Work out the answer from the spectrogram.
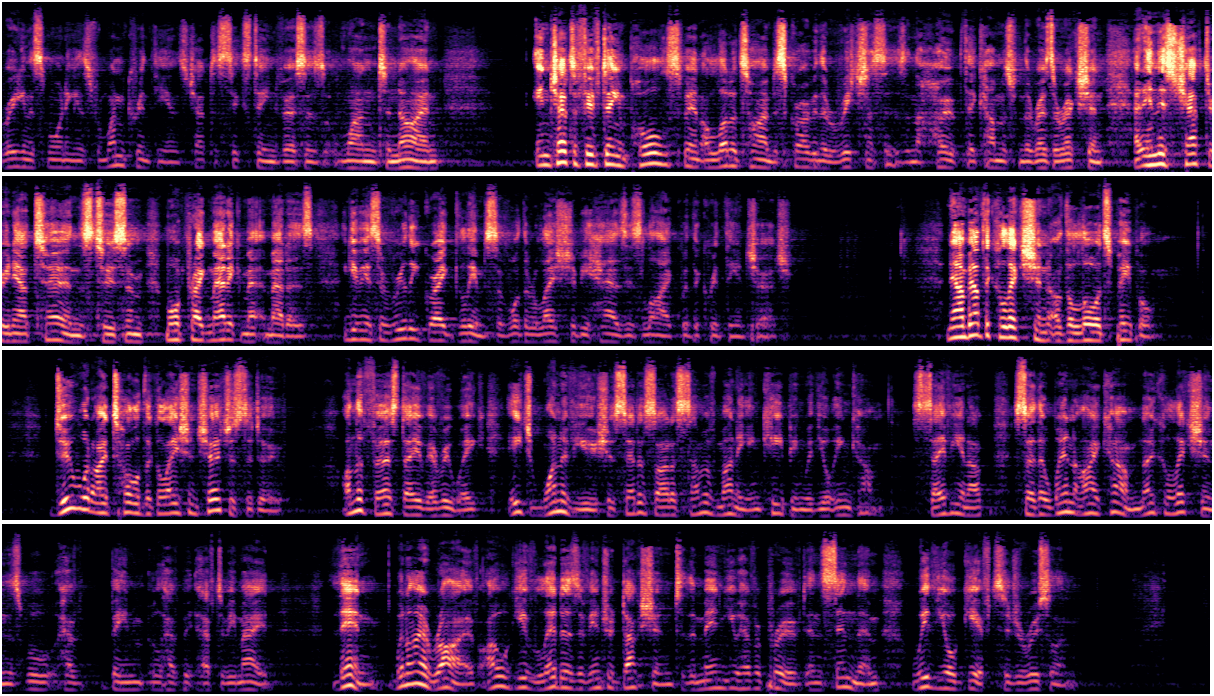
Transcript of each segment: reading this morning is from 1 Corinthians chapter 16, verses 1 to 9. In chapter 15, Paul spent a lot of time describing the richnesses and the hope that comes from the resurrection. And in this chapter, he now turns to some more pragmatic matters and giving us a really great glimpse of what the relationship he has is like with the Corinthian church. Now, about the collection of the Lord's people. Do what I told the Galatian churches to do. On the first day of every week, each one of you should set aside a sum of money in keeping with your income saving it up so that when I come, no collections will have been will have, have to be made. Then, when I arrive, I will give letters of introduction to the men you have approved and send them with your gift to Jerusalem.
